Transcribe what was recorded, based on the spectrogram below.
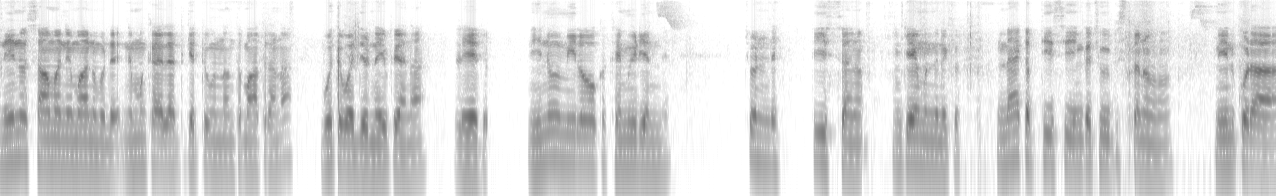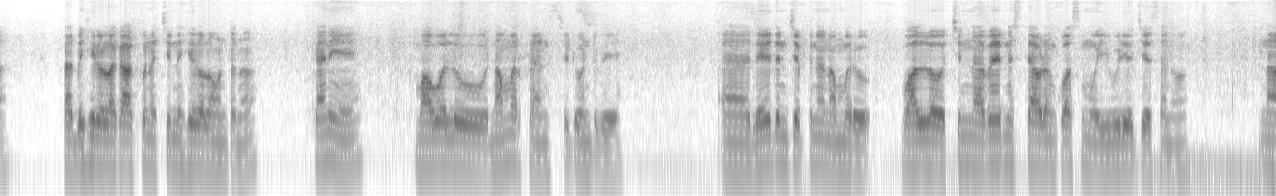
నేను సామాన్య మానవుడే నిమ్మకాయలు అతికెట్టు ఉన్నంత మాత్రాన భూతి వైద్యుడిని అయిపోయానా? లేదు. నేను మీలో ఒక కమీడియన్ని చూడండి తీస్తాను. ఇంకేముంది నీకు? మేకప్ తీసి ఇంకా చూపిస్తాను. నేను కూడా పెద్ద హీరోలా కాకపోయినా చిన్న హీరోలా ఉంటాను. కానీ మా వాళ్ళు నమ్మరు ఫ్రెండ్స్ ఇటువంటివి. లేదని చెప్పినా నమ్మరు. వాళ్ళు చిన్న అవేర్నెస్ తేవడం కోసము ఈ వీడియో చేశాను. నా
